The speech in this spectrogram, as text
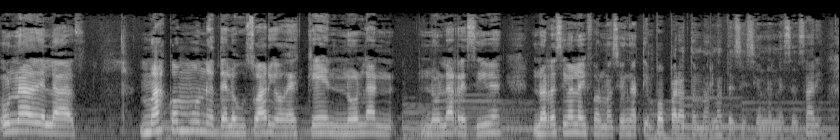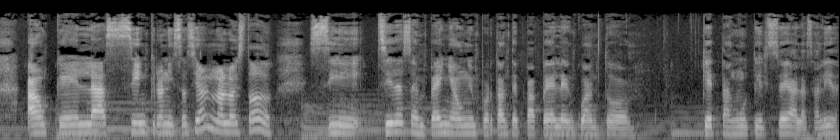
Una de las más comunes de los usuarios es que no la, no la reciben, no reciben la información a tiempo para tomar las decisiones necesarias. Aunque la sincronización no lo es todo, sí, sí desempeña un importante papel en cuanto a qué tan útil sea la salida.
